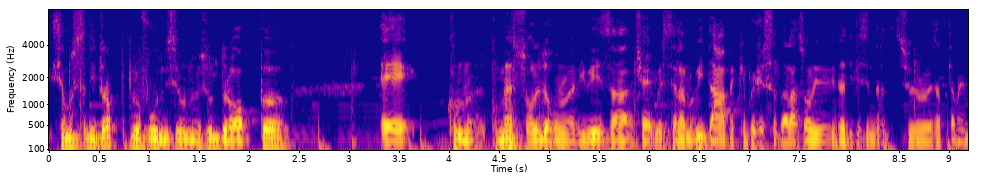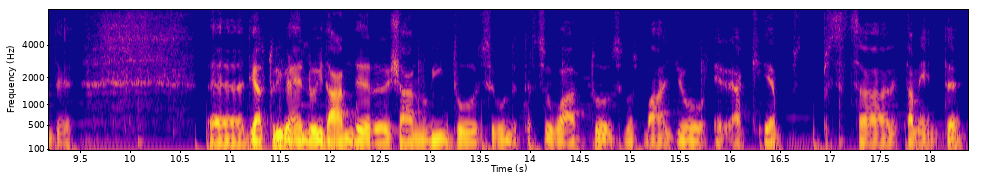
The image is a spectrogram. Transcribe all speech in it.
siamo stati troppo profondi secondo me sul drop e con, come al solito con una difesa, cioè questa è la novità perché poi c'è stata la solita difesa in transizione non esattamente eh, di alto livello, i Thunder ci hanno vinto il secondo e il terzo quarto, se non sbaglio, e anche abbastanza nettamente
